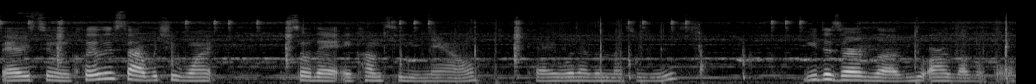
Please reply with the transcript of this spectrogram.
Very soon. Clearly decide what you want so that it comes to you now. Okay, what other messages? You deserve love. You are lovable.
